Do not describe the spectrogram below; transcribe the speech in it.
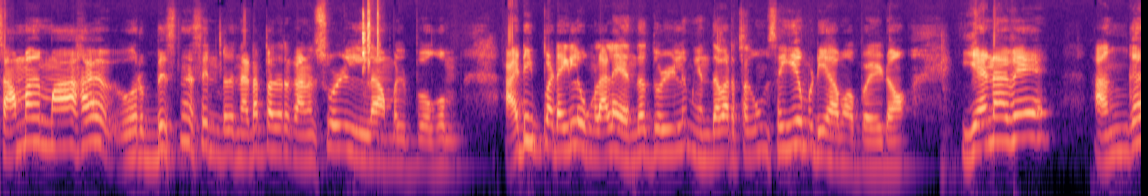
சமமாக ஒரு பிஸ்னஸ் என்பது நடப்பதற்கான சூழல் இல்லாமல் போகும். அடிப்படையில் உங்களால் எந்த தொழிலும் எந்த வர்த்தகமும் செய்ய முடியாமல் போயிடும். எனவே அங்கே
